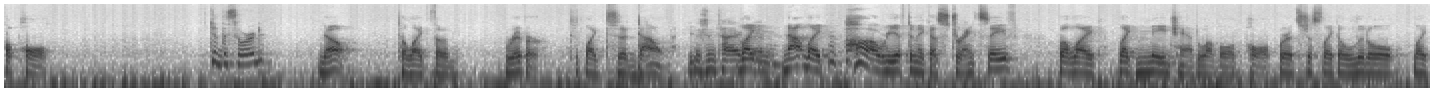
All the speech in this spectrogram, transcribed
a pull. To the sword? No, to like the river, to like to down. This entire like game- not like huh, where you have to make a strength save, but like like mage hand level of pull, where it's just like a little like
